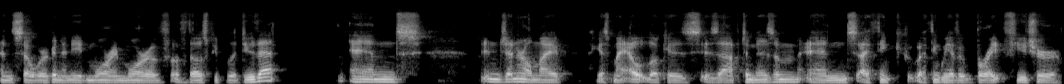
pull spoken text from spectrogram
And so we're going to need more and more of, of those people to do that. And in general my i guess my outlook is is optimism. And i think i think we have a bright future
